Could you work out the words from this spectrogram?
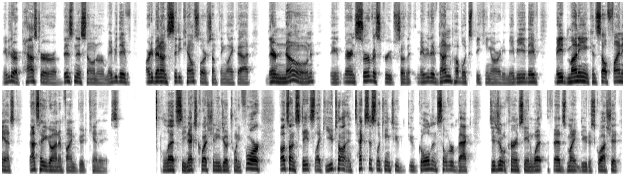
Maybe they're a pastor or a business owner. Maybe they've already been on city council or something like that. They're known. They, they're in service groups. So that maybe they've done public speaking already. Maybe they've made money and can self finance. That's how you go out and find good candidates. Let's see. Next question, EJO 24. Thoughts on states like Utah and Texas looking to do gold and silver backed digital currency and what the feds might do to squash it.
